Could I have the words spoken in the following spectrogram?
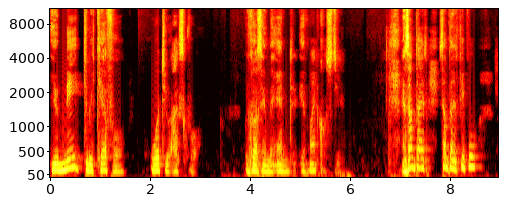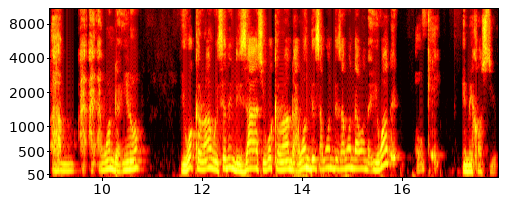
You need to be careful what you ask for because in the end, it might cost you. And sometimes, sometimes people, um, I, I wonder, you know, you walk around with certain desires. You walk around, I want this, I want this, I want that, I want that. You want it? Okay. It may cost you.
